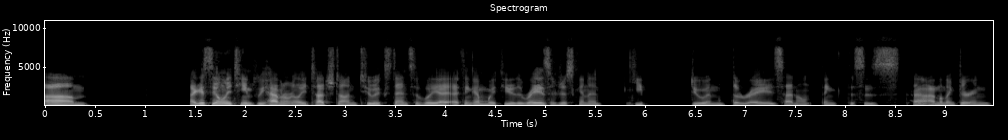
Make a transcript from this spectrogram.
Um, I guess the only teams we haven't really touched on too extensively, I, I think I'm with you. The Rays are just going to keep doing the Rays. I don't think this is. I don't think they're in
